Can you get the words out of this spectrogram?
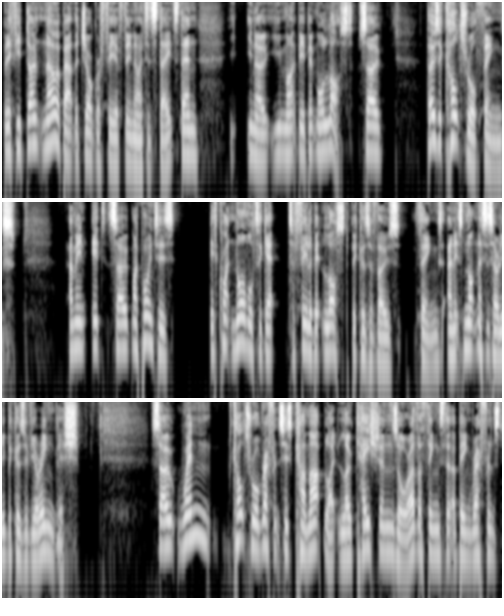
But if you don't know about the geography of the United States, then you know you might be a bit more lost. So those are cultural things I mean, it's so my point is, it's quite normal to get to feel a bit lost because of those things, and it's not necessarily because of your English. So when cultural references come up, like locations or other things that are being referenced,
